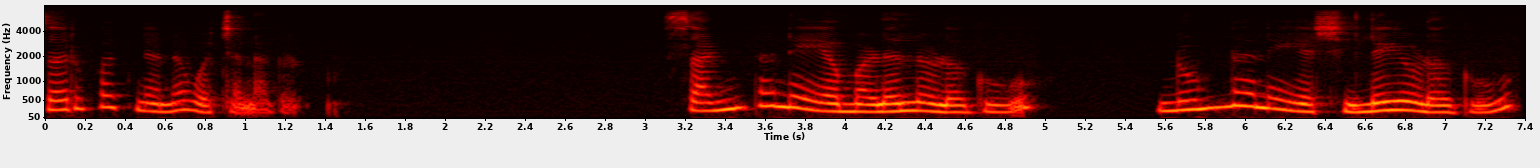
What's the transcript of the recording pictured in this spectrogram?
ಸರ್ವಜ್ಞನ ವಚನಗಳು. ಸಣ್ಣನೆಯ ಮಳಲೊಳಗೂ, ನುಣ್ಣನೆಯ ಶಿಲೆಯೊಳಗೂ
